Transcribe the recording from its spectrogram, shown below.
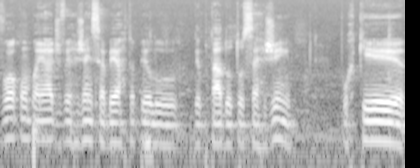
vou acompanhar a divergência aberta pelo deputado doutor Serginho, porque,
